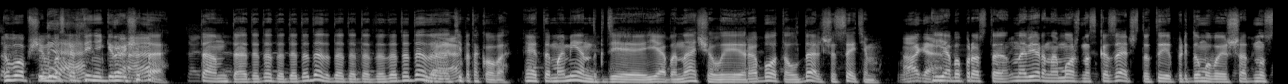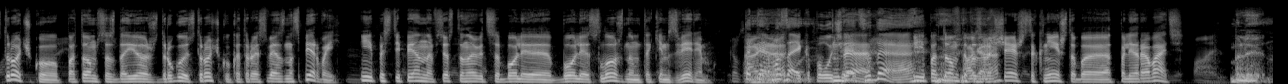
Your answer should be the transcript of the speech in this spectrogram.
В общем, восхождение героя щита. Там да да да да да да да да да да да да да Да. типа такого. Это момент, где я бы начал и работал дальше с этим. Ага. Я бы просто, наверное, можно сказать, что ты придумываешь одну строчку, потом создаешь другую строчку, которая связана с первой, и постепенно все становится более более сложным таким зверем. Такая Ага. мозаика получается, да. И потом ты Ага. возвращаешься к ней, чтобы отполировать. Блин.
